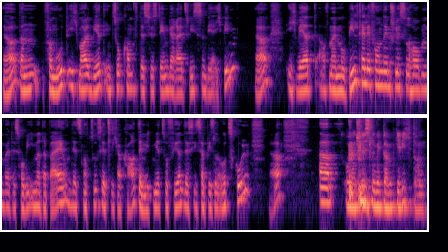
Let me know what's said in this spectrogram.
ja, dann vermute ich mal, wird in Zukunft das System bereits wissen, wer ich bin. Ja, ich werde auf meinem Mobiltelefon den Schlüssel haben, weil das habe ich immer dabei und jetzt noch zusätzlich eine Karte mit mir zu führen, das ist ein bisschen oldschool. Ja. Äh, Oder ein Schlüssel mit einem Gewicht dran.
